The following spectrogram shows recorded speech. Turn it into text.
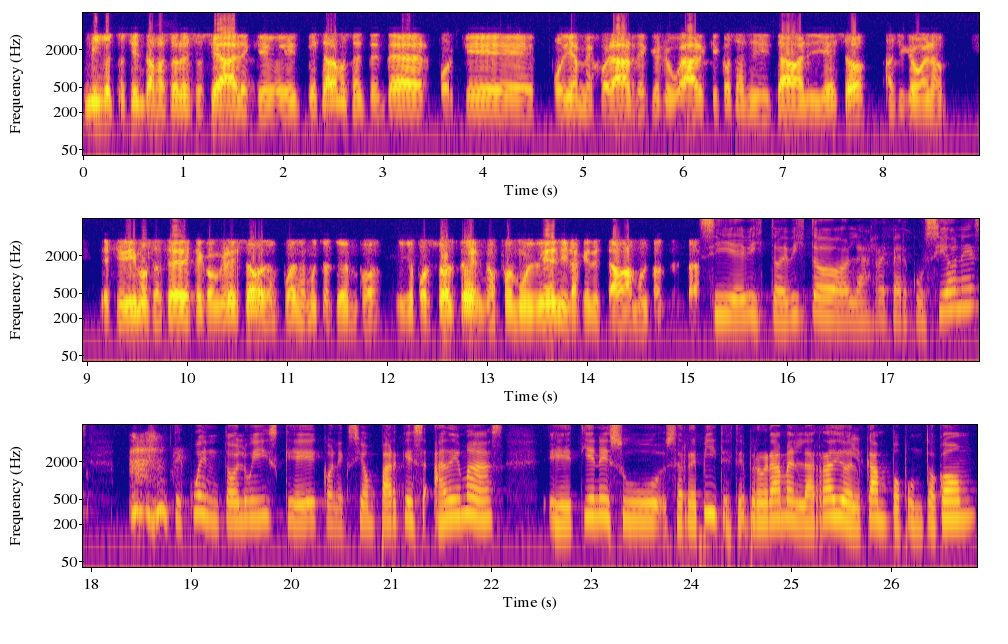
1.800 razones sociales, que empezáramos a entender por qué podían mejorar, de qué lugar, qué cosas necesitaban y eso. Así que bueno, decidimos hacer este congreso después de mucho tiempo y que por suerte nos fue muy bien y la gente estaba muy contenta. Sí, he visto, he visto las repercusiones. Te cuento, Luis, que Conexión Parques además eh, tiene su, se repite este programa en la radio del campo.com,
